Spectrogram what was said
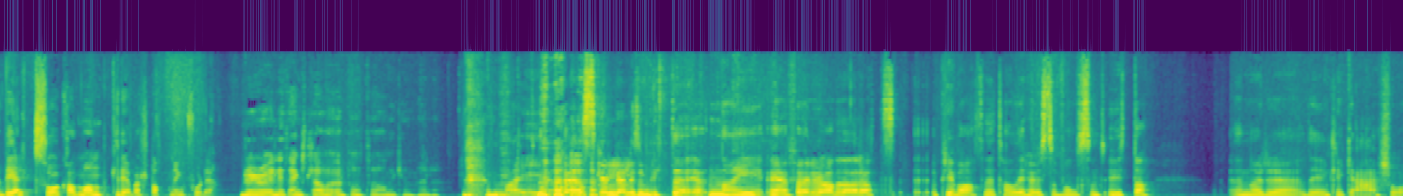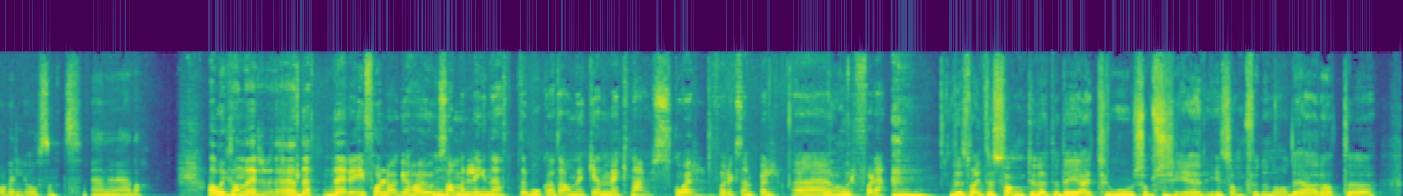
er delt, så kan man kreve erstatning for det. Blir du litt engstelig av å høre på dette, Anniken? Eller? Nei. Skulle jeg liksom blitt det? Nei. Jeg føler jo det der at private detaljer høres så voldsomt ut. da når eh, det egentlig ikke er så veldig voldsomt, mener jeg, da. Alexander, det, dere i forlaget har jo mm. sammenlignet boka til Anniken med Knausgård f.eks. Eh, ja. Hvorfor det? Det som er interessant i dette, det jeg tror som skjer i samfunnet nå, det er at eh,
